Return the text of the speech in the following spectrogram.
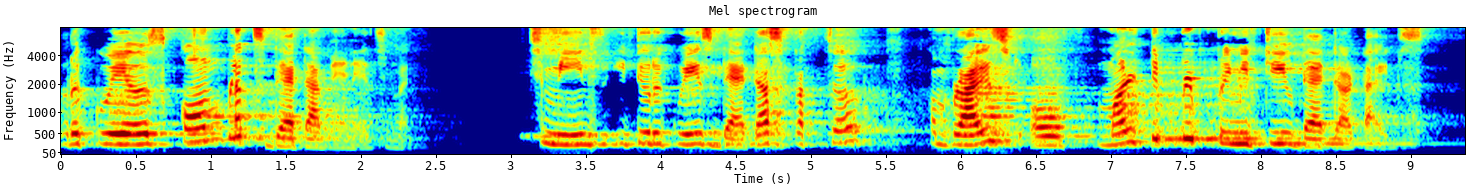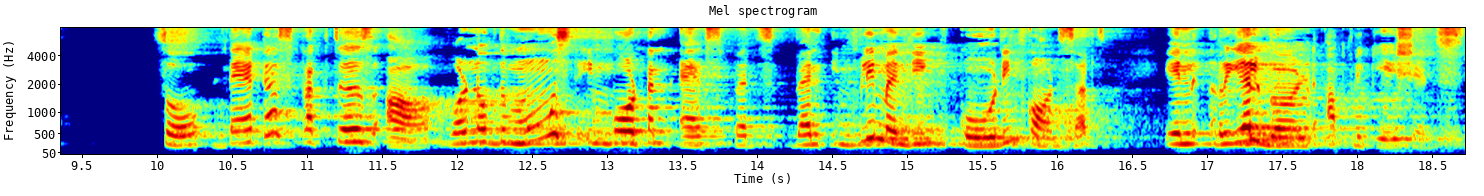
requires complex data management, which means it requires data structure comprised of multiple primitive data types. So data structures are one of the most important aspects when implementing coding concepts in real world applications.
